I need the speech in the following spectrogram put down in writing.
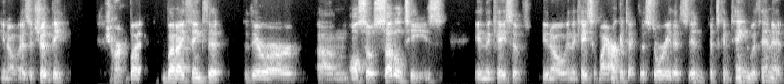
You know, as it should be. Sure. But but I think that there are um, also subtleties in the case of you know in the case of my architect the story that's in that's contained within it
